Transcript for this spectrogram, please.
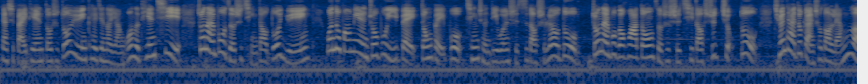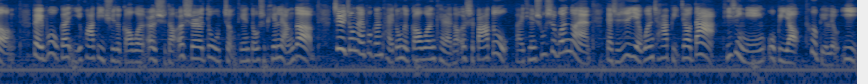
但是白天都是多云，可以见到阳光的天气。中南部则是晴到多云。温度方面，中部以北、东北部清晨低温十四到十六度，中南部跟花东则是十七到十九度，全台都感受到凉冷。北部跟宜花地区的高温二十到二十二度整天都是偏凉的。至于中南部跟台东的高温可以来到二十八度白天舒适温暖但是日夜温差比较大提醒您务必要特别留意。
